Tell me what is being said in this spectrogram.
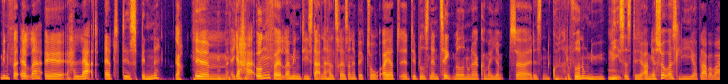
Mine forældre øh, har lært, at det er spændende. Ja. Øhm, jeg har unge forældre, mine de er i starten af 50'erne begge to, og jeg, øh, det er blevet sådan en ting med, nu når jeg kommer hjem, så er det sådan, gud, har du fået nogle nye? Mm. Vis os det. Om jeg så os lige, og bla bla bla.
